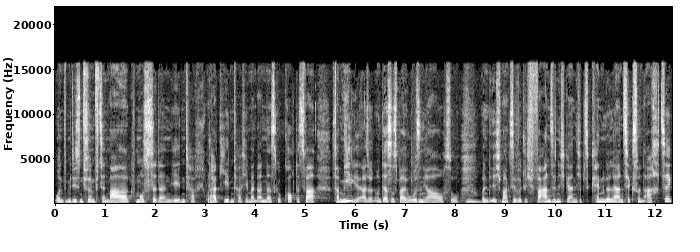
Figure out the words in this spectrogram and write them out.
Und mit diesen 15 Mark musste dann jeden Tag oder hat jeden Tag jemand anders gekocht. Das war Familie. Also, und das ist bei Hosen ja auch so. Mhm. Und ich mag sie wirklich wahnsinnig gern. Ich habe sie kennengelernt, 86.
